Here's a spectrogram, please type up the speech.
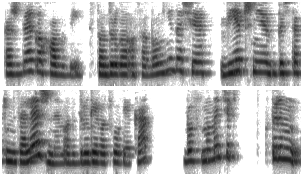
każdego hobby z tą drugą osobą, nie da się wiecznie być takim zależnym od drugiego człowieka, bo w momencie, w którym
